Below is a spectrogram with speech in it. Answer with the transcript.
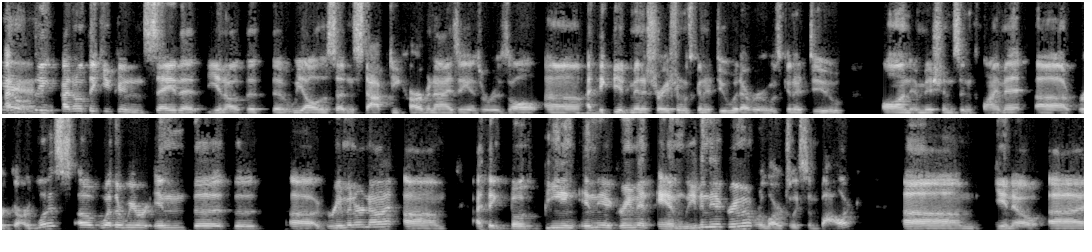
yeah. I, don't think I don't think you can say that you know that, that we all of a sudden stopped decarbonizing as a result. Uh, mm-hmm. I think the administration was going to do whatever it was going to do on emissions and climate, uh, regardless of whether we were in the the uh, agreement or not. Um, I think both being in the agreement and leaving the agreement were largely symbolic. Um, you know, uh,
